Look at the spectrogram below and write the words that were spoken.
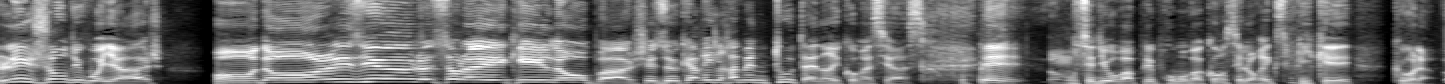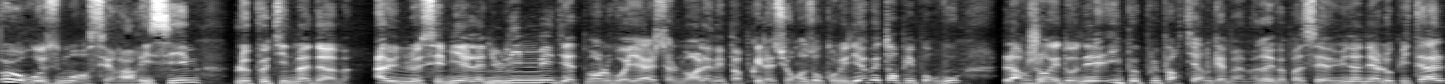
les gens du voyage ont dans les yeux le soleil qu'ils n'ont pas chez eux, car ils ramènent tout à Enrico Macias. Et on s'est dit, on va appeler Promo Vacances et leur expliquer que voilà, heureusement, c'est rarissime. Le petit de madame a une leucémie, elle annule immédiatement le voyage, seulement elle n'avait pas pris l'assurance, donc on lui dit, ah ben tant pis pour vous, l'argent est donné, il peut plus partir le gamin. Maintenant, il va passer une année à l'hôpital.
